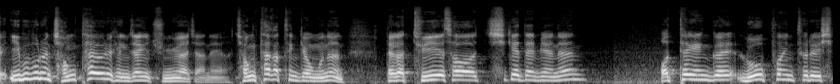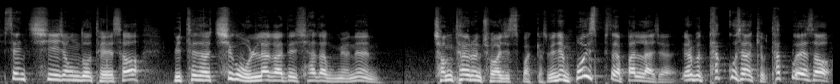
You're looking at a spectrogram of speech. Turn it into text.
그러니까 이 부분은 정타율이 굉장히 중요하지 않아요. 정타 같은 경우는 내가 뒤에서 치게 되면은 어택 앵글 로우 포인트를 10cm 정도 돼서 밑에서 치고 올라가듯이 하다 보면은 정타율은 좋아질 수밖에 없어요. 왜냐면 볼 스피드가 빨라져요. 여러분 탁구 생각해요. 탁구에서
